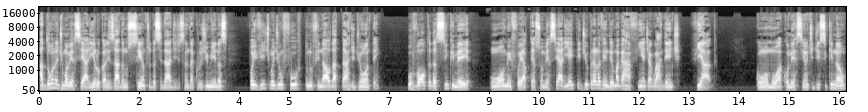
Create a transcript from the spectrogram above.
A dona de uma mercearia localizada no centro da cidade de Santa Cruz de Minas foi vítima de um furto no final da tarde de ontem. Por volta das cinco e meia, um homem foi até sua mercearia e pediu para ela vender uma garrafinha de aguardente fiado. Como a comerciante disse que não,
